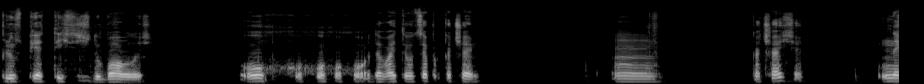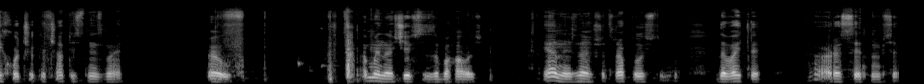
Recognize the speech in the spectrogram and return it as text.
плюс 5 тисяч додавалось. Ох, хо хо хо хо Давайте оце прокачаємо. М, Качайся. Не хоче качатись, не знаю. Оу. А ще все забагалось. Я не знаю, що трапилось тому. Давайте а, ресетнемося.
